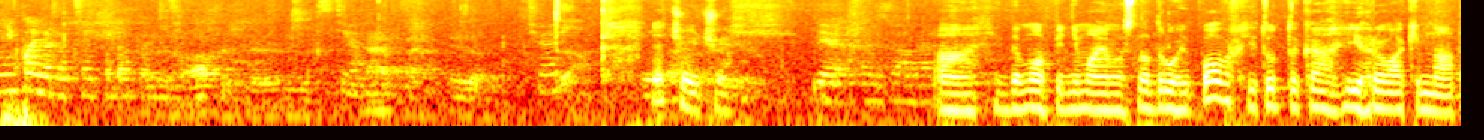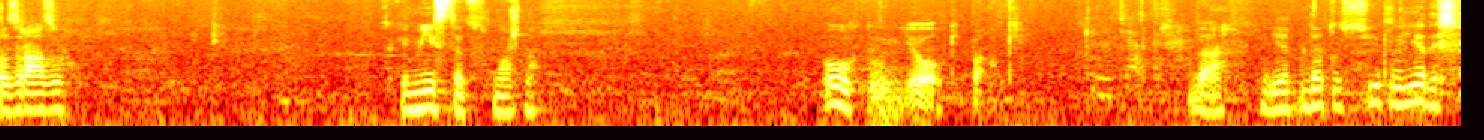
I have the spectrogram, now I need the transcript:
Мені колір оцей подобається. Чуєш? Я чую, чую. Йдемо, піднімаємось на другий поверх, і тут така ігрова кімната зразу. Таке місце тут можна. Ух ти, йолки-палки. Кінотеатр. Да. Є, де тут світло є десь?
